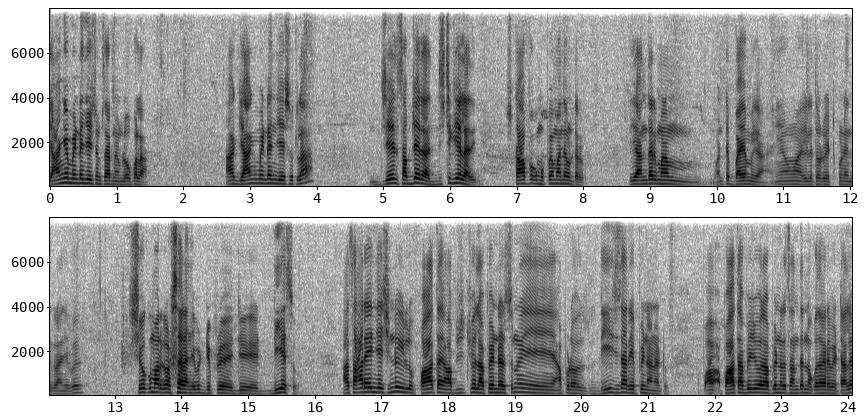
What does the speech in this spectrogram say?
గ్యాంగే మెయింటైన్ చేసాం సార్ మేము లోపల. ఆ గ్యాంగ్ మెయింటైన్ చేసేట్లా జైలు సబ్ జైలు అది డిస్టిక్ జైలు అది. స్టాఫ్ ఒక ముప్పై మంది ఉంటారు. ఇక అందరికి మనం అంటే భయం ఇక. ఏమో వీళ్ళతో పెట్టుకునేందుకు అని చెప్పి శివకుమార్ గౌడ్ సార్ అని చెప్పి డిప్యూ డిఎస్ ఆ సార్ ఏం చేసిండు వీళ్ళు పాత అబ్జుచువల్ అఫెండర్స్ని అప్పుడు డీజీ సార్ చెప్పిండు అన్నట్టు. పాత అబ్జుచువల్ అఫెండర్స్ అందరిని ఒక దగ్గర పెట్టాలి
